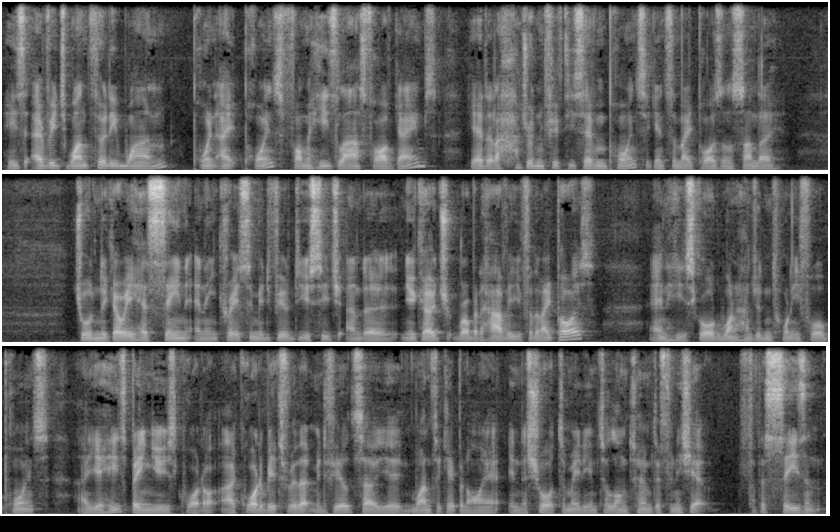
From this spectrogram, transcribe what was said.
He's averaged 131.8 points from his last five games. He added 157 points against the Magpies on Sunday. Jordan De Goey has seen an increase in midfield usage under new coach Robert Harvey for the Magpies and he scored 124 points. Uh, yeah, he's been used quite a, uh, quite a bit through that midfield, so yeah, one to keep an eye out in the short to medium to long term to finish out for the season.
